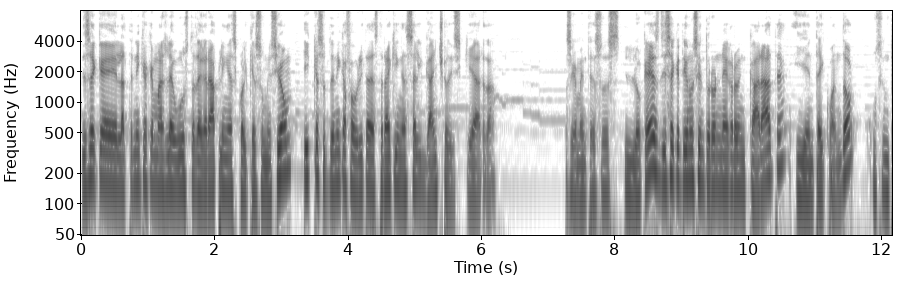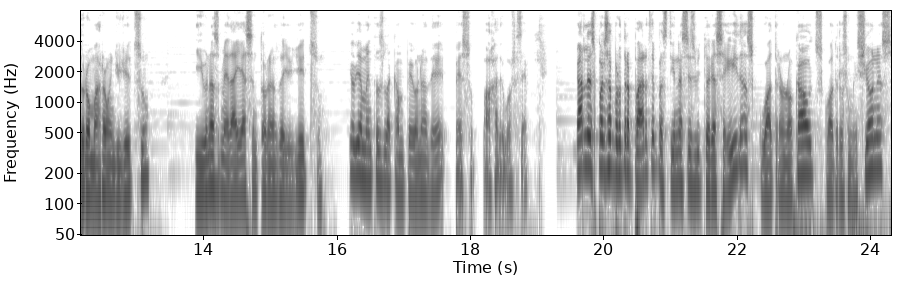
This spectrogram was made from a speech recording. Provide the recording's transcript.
Dice que la técnica que más le gusta de grappling es cualquier sumisión y que su técnica favorita de striking es el gancho de izquierda. Básicamente eso es lo que es. Dice que tiene un cinturón negro en karate y en taekwondo, un cinturón marrón en jiu-jitsu y unas medallas en torneos de jiu-jitsu. Y obviamente es la campeona de peso baja de UFC. Carla Esparza, por otra parte, pues tiene 6 victorias seguidas, 4 knockouts, 4 sumisiones.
